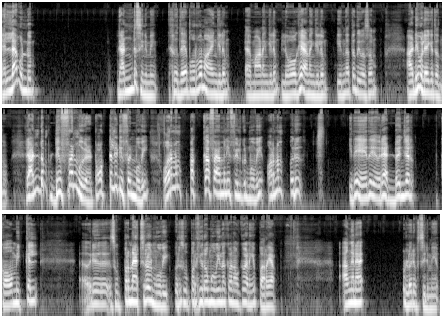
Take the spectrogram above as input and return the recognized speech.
എല്ലാം കൊണ്ടും രണ്ട് സിനിമയും ഹൃദയപൂർവമായെങ്കിലും ആണെങ്കിലും ലോകയാണെങ്കിലും ഇന്നത്തെ ദിവസം അടിപൊളിയാക്കി തന്നു. രണ്ടും ഡിഫറെന്റ് മൂവിയാണ് ടോട്ടലി ഡിഫറെന്റ് മൂവി ഒരെണ്ണം പക്ക ഫാമിലി ഫീൽ ഗുഡ് മൂവി ഒരെണ്ണം ഒരു ഇത് ഏത്? ഒരു അഡ്വഞ്ചർ കോമിക്കൽ ഒരു സൂപ്പർ നാച്ചുറൽ മൂവി ഒരു സൂപ്പർ ഹീറോ മൂവി എന്നൊക്കെ നമുക്ക് വേണമെങ്കിൽ പറയാം. അങ്ങനെ ഉള്ളൊരു സിനിമയും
